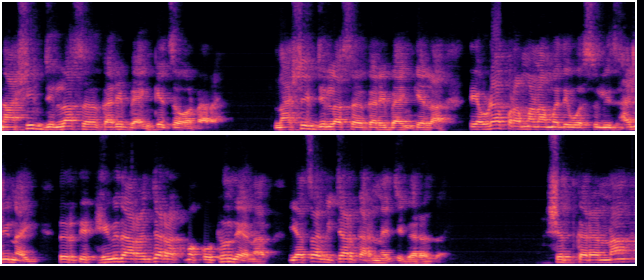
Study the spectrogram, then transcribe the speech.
नाशिक जिल्हा सहकारी बँकेचं होणार आहे. नाशिक जिल्हा सहकारी बँकेला तेवढ्या प्रमाणामध्ये वसुली झाली नाही तर ते ठेवीदारांच्या रकमा कुठून देणार याचा विचार करण्याची गरज आहे. शेतकऱ्यांना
